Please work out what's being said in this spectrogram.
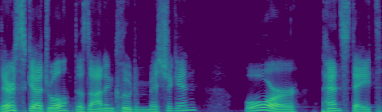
Their schedule does not include Michigan or Penn State,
